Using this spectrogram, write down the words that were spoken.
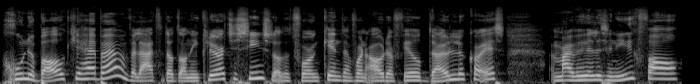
groene balkje hebben. We laten dat dan in kleurtjes zien, zodat het voor een kind en voor een ouder veel duidelijker is. Maar we willen ze in ieder geval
